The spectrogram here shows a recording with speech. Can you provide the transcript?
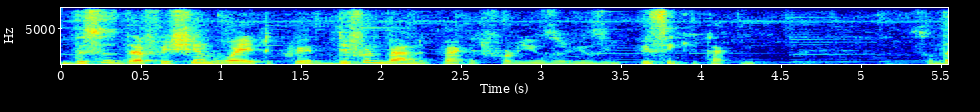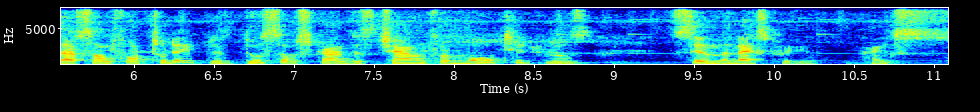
this is the efficient way to create different bandwidth package for user using PCQ technique. So that's all for today. Please do subscribe this channel for more tutorials. See you in the next video. Thanks.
